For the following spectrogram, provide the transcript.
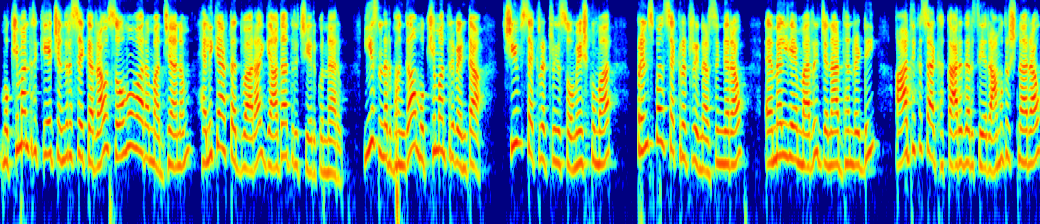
ముఖ్యమంత్రి కె. చంద్రశేఖరరావు సోమవారం మధ్యాహ్నం హెలికాప్టర్ ద్వారా యాదాద్రి చేరుకున్నారు. ఈ సందర్భంగా ముఖ్యమంత్రి వెంట chief secretary Somesh Kumar principal secretary Narasingarao MLA Marri Janardhan Reddy ఆర్థిక శాఖ కార్యదర్శి రామకృష్ణారావు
